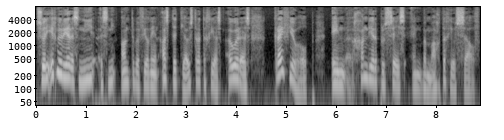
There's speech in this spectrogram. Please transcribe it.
So die ignoreer is nie is nie aan te beveel nie en as dit jou strategie as ouer is, kry vir jou hulp en uh, gaan deur 'n proses en bemagtig jouself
